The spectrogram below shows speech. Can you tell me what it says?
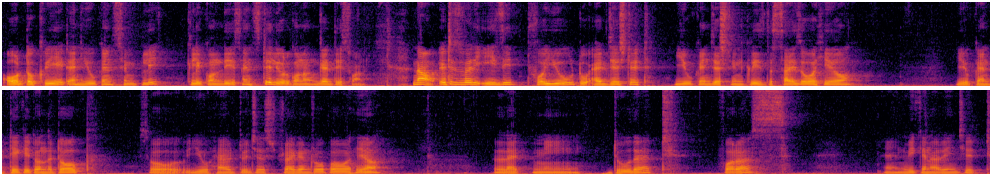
auto create and you can simply click on this and still you're gonna get this one. Now it is very easy for you to adjust it. You can just increase the size over here. You can take it on the top. So you have to just drag and drop over here. Let me do that for us and we can arrange it.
